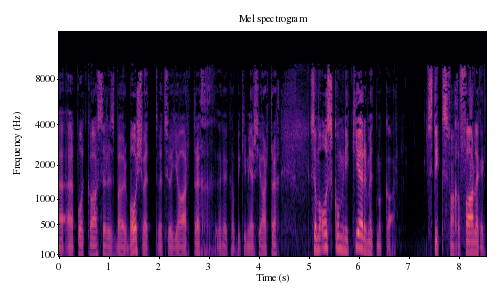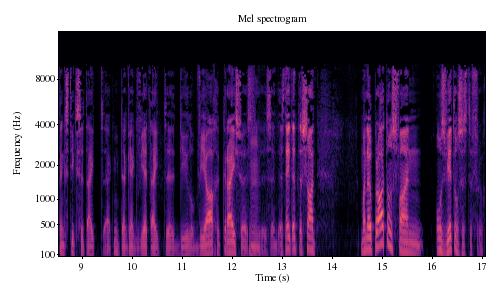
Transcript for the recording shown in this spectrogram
uh podcaster is Bouer Bosch wat wat so 'n jaar terug, dink ek 'n bietjie meer as 'n jaar terug. So maar ons kommunikeer met mekaar. Stix van gevaarlik. Ek dink Stix het uit ek nie dink ek weet hy het 'n deal op Via gekry. So is, hmm. is is net interessant. Maar nou praat ons van ons weet ons is te vroeg.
